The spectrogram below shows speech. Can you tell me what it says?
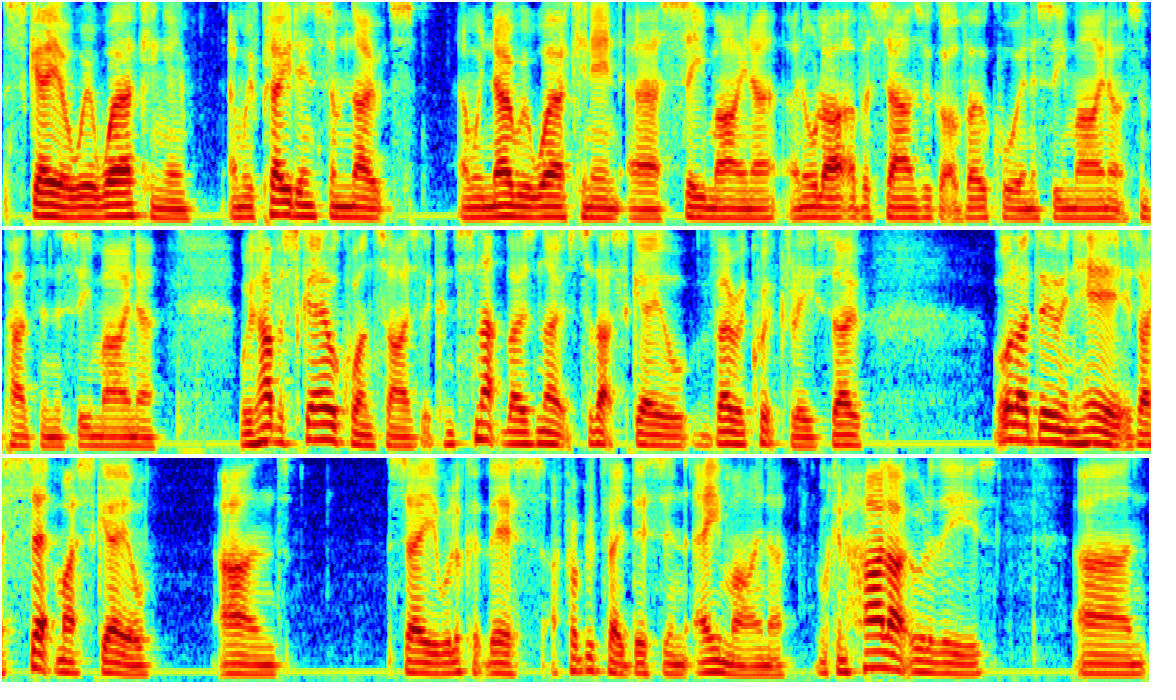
scale we're working in and we've played in some notes and we know we're working in C minor and all our other sounds, we've got a vocal in a C minor, some pads in the C minor. We have a scale quantizer that can snap those notes to that scale very quickly. So all I do in here is I set my scale and say we'll look at this. I probably played this in A minor. We can highlight all of these and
